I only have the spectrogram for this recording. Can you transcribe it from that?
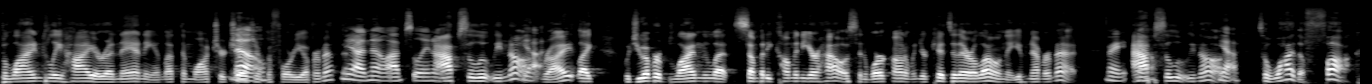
blindly hire a nanny and let them watch your children No. before you ever met them? yeah, no, absolutely not. Absolutely not, Yeah. right? Like, would you ever blindly let somebody come into your house and work on it when your kids are there alone that you've never met? right. no. Absolutely not. Yeah. So why the fuck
